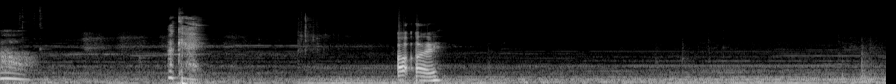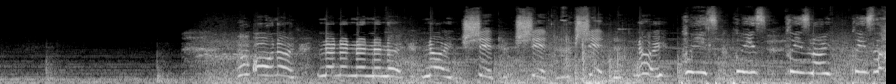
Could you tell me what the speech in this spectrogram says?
Oh. Okay. Uh-oh. No! No no no no no no! Shit! Shit! Shit! No! Please! Please! Please no! Please no!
